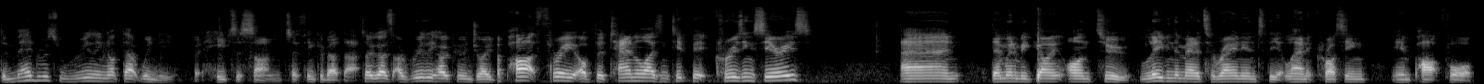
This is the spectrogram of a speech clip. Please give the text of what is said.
the Med was really not that windy, but heaps of sun. So think about that. So guys, I really hope you enjoyed part three of the Tantalizing Tidbit cruising series. And then we're going to be going on to leaving the Mediterranean to the Atlantic crossing in part four.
